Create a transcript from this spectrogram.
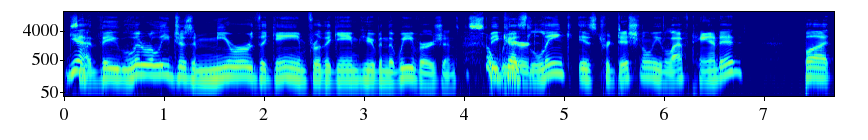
Yeah, they literally just mirror the game for the GameCube and the Wii versions. So because weird. Link is traditionally left-handed, but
